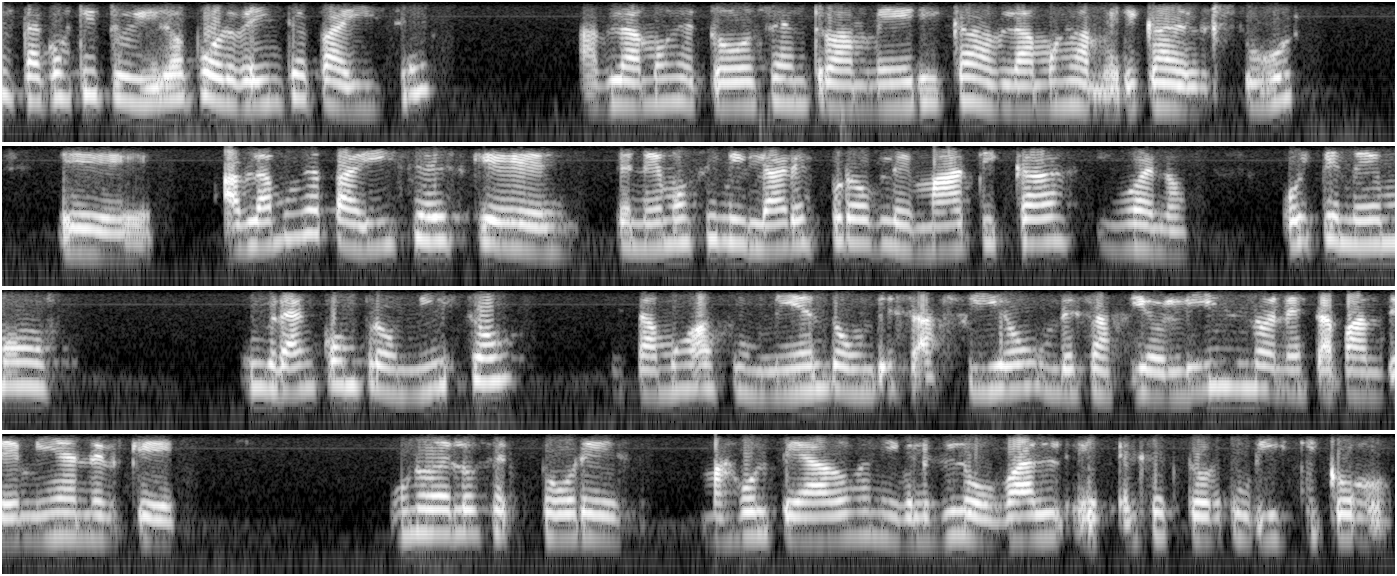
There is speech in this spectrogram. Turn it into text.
está constituido por 20 países. Hablamos de todo Centroamérica, hablamos de América del Sur. Eh, hablamos de países que tenemos similares problemáticas y bueno, hoy tenemos un gran compromiso, estamos asumiendo un desafío, un desafío lindo en esta pandemia en el que uno de los sectores más golpeados a nivel global es el sector turístico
